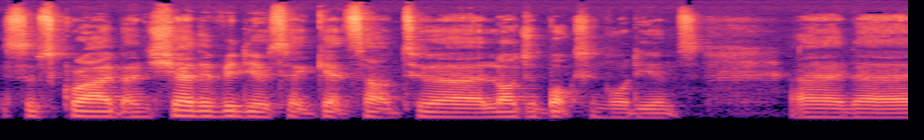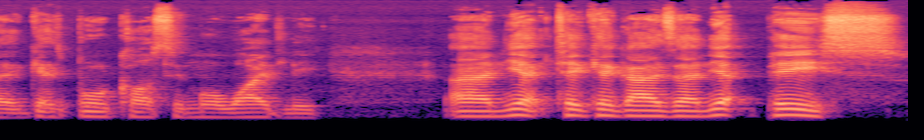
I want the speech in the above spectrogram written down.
subscribe and share the video so it gets out to a larger boxing audience and uh, gets broadcasted more widely. And yeah, take care, guys, and yeah, peace.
